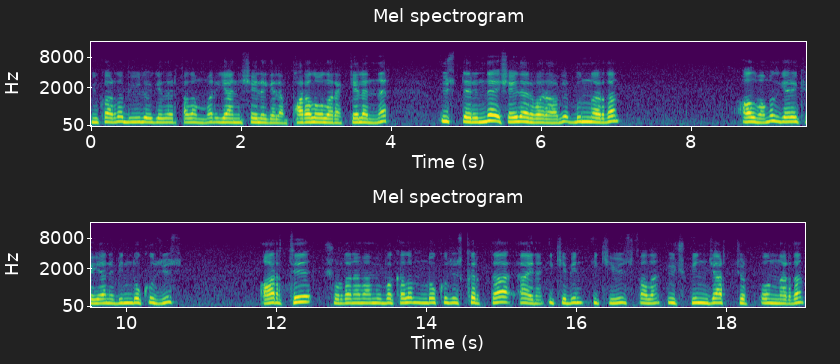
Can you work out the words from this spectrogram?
Yukarıda büyülü ögeler falan var. Yani şeyle gelen paralı olarak gelenler üstlerinde şeyler var abi. Bunlardan almamız gerekiyor. Yani 1900 artı şuradan hemen bir bakalım 940 da aynen 2200 falan 3000 cart curt onlardan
